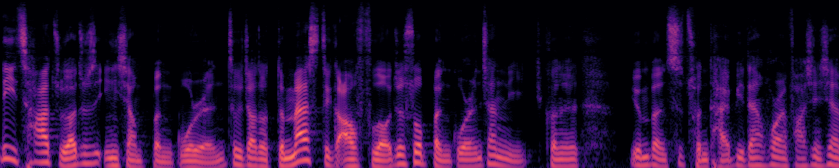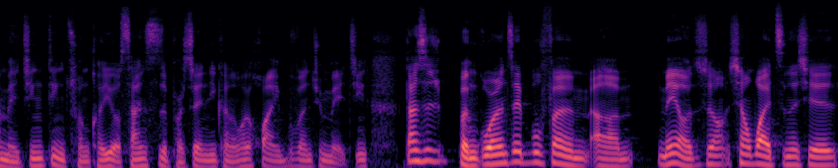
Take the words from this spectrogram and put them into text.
利差主要就是影响本国人，这个叫做 domestic outflow，就是说本国人像你可能原本是存台币，但忽然发现现在美金定存可以有三四 percent，你可能会换一部分去美金。但是本国人这部分呃没有像像外资那些。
